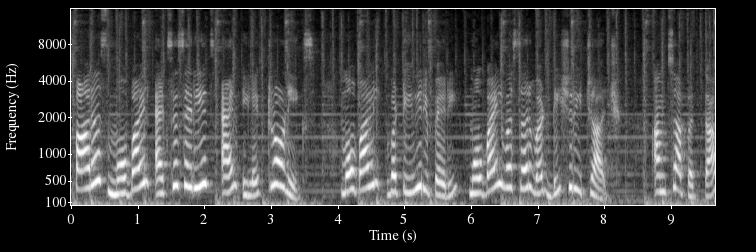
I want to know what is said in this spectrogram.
Paras mobile accessories and electronics. Mobile व टी व्ही रिपेरी मोबाईल व सर्व डिश रिचार्ज. आमचा पत्ता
